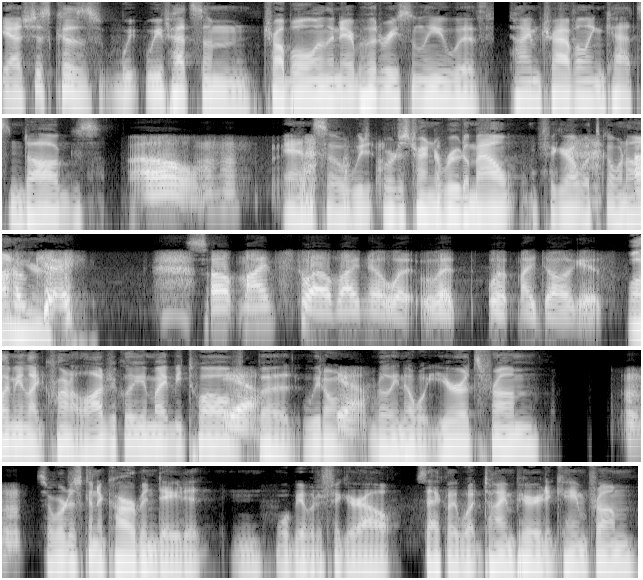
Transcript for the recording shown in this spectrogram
Yeah, it's just because we, we've had some trouble in the neighborhood recently with time-traveling cats and dogs. oh. mhm. And so we, we're just trying to root them out and figure out what's going on here. Okay. Uh, mine's 12. I know what what what my dog is. Well, I mean, like, chronologically, it might be 12, Yeah. but we don't Yeah. really know what year it's from. Mhm. So we're just going to carbon date it, and we'll be able to figure out exactly what time period it came from.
